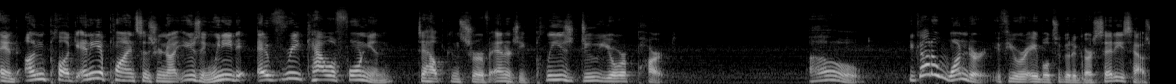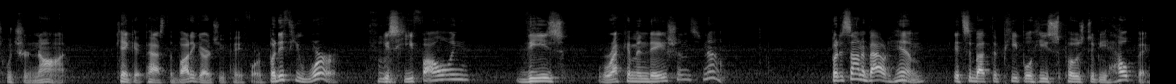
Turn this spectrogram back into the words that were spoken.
and unplug any appliances you're not using. We need every Californian to help conserve energy. Please do your part. Oh, you got to wonder if you were able to go to Garcetti's house, which you're not. Can't get past the bodyguards you pay for. But if you were, hmm. is he following these recommendations? No. But it's not about him, it's about the people he's supposed to be helping,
